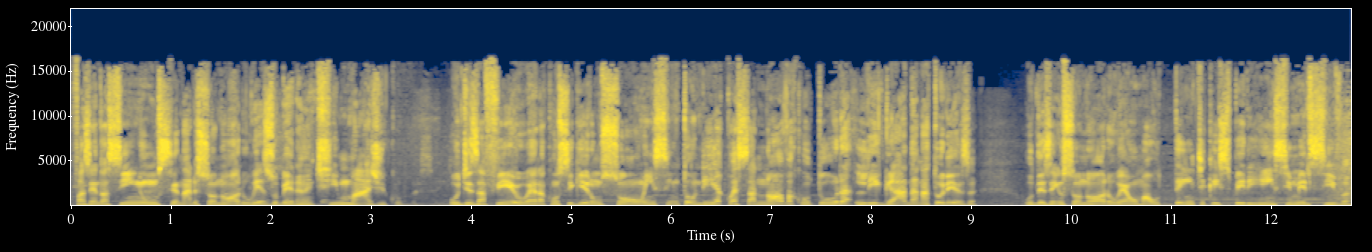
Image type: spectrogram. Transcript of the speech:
fazendo assim um cenário sonoro exuberante e mágico. O desafio era conseguir um som em sintonia com essa nova cultura ligada à natureza. O desenho sonoro é uma autêntica experiência imersiva.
